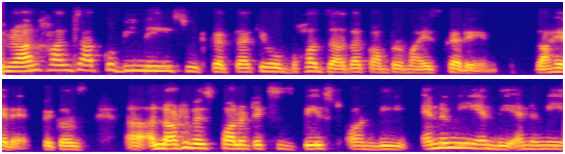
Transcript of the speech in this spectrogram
عمران خان صاحب کو بھی نہیں سوٹ کرتا کہ وہ بہت زیادہ کمپرومائز کریں۔ ظاہر ہے because lot of his politics is based on the enemy and the enemy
